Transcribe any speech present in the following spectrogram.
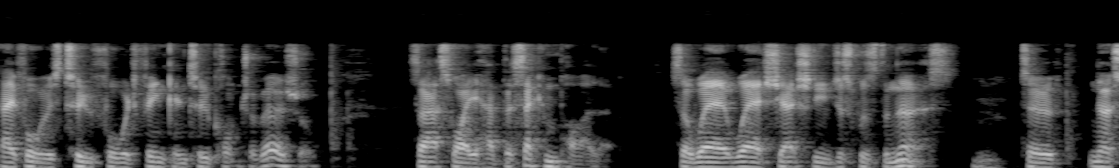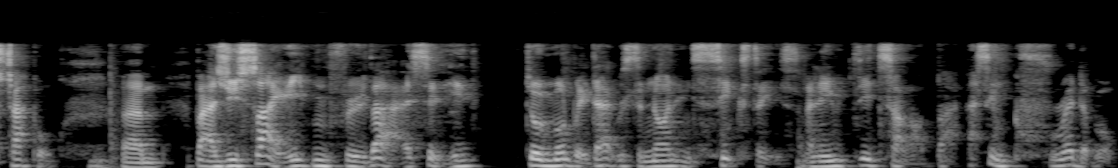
they thought it was too forward thinking, too controversial. So that's why you had the second pilot. So where where she actually just was the nurse Mm. to Nurse Chapel. Um, but as you say, even through that, I said he Gene Roddenberry, that was the 1960s, and he did something like that. That's incredible.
